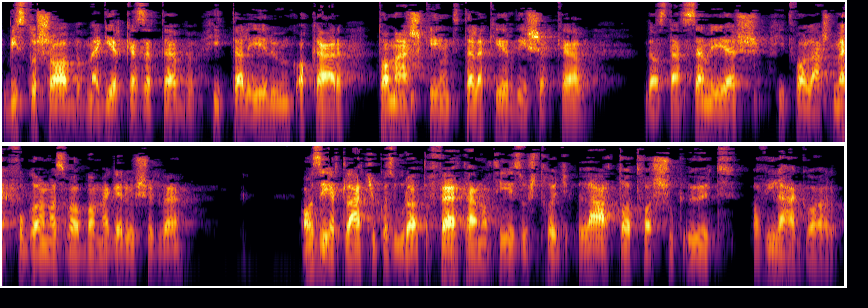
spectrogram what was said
biztosabb, megérkezettebb hittel élünk, akár Tamásként, tele kérdésekkel, de aztán személyes hitvallást megfogalmazva, abban megerősödve, azért látjuk az Urat, a feltámadt Jézust, hogy láttathassuk őt a világgal,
